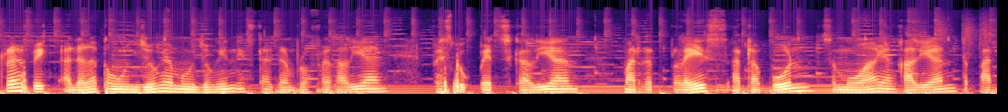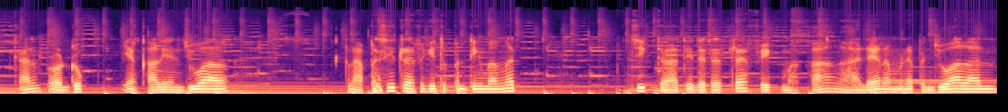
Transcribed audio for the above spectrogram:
Traffic adalah pengunjung yang mengunjungin Instagram profile kalian Facebook page kalian Marketplace Ataupun semua yang kalian tepatkan produk yang kalian jual Kenapa sih traffic itu penting banget? Jika tidak ada traffic, maka nggak ada yang namanya penjualan.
